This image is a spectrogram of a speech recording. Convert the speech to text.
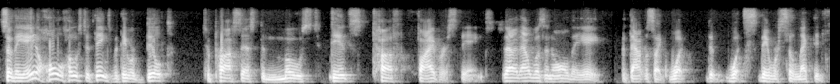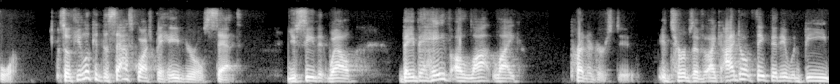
So they ate a whole host of things, but they were built to process the most dense, tough, fibrous things. So that, that wasn't all they ate, but that was like what the, what they were selected for. So if you look at the Sasquatch behavioral set, you see that, well, they behave a lot like predators do in terms of like, I don't think that it would be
